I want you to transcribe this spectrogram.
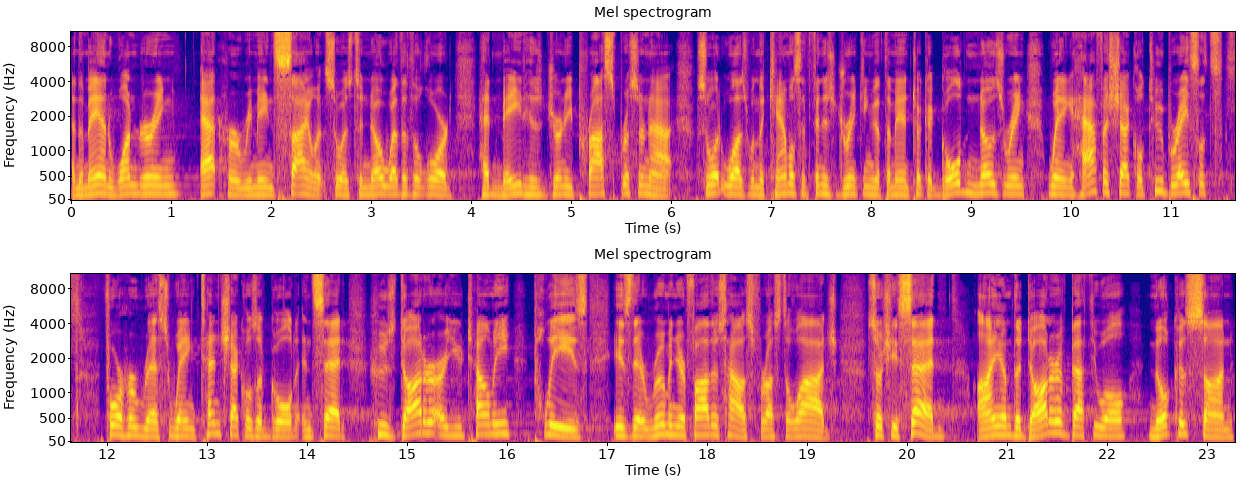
And the man, wondering at her, remained silent so as to know whether the Lord had made his journey prosperous or not. So it was, when the camels had finished drinking, that the man took a golden nose ring weighing half a shekel, two bracelets for her wrists, weighing ten shekels of gold, and said, Whose daughter are you? Tell me, please, is there room in your father's house for us to lodge? So she said, I am the daughter of Bethuel, Milcah's son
